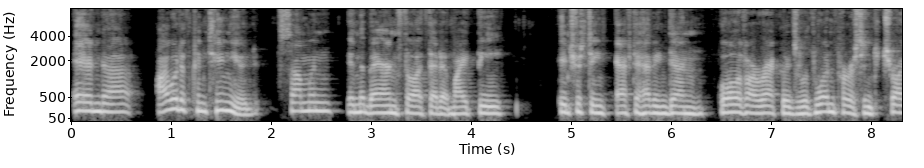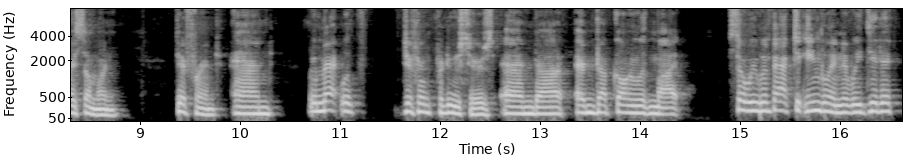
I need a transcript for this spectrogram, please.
And uh, I would have continued. Someone in the band thought that it might be interesting after having done all of our records with one person to try someone different. And we met with different producers and uh, ended up going with Mutt. So we went back to England and we did it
